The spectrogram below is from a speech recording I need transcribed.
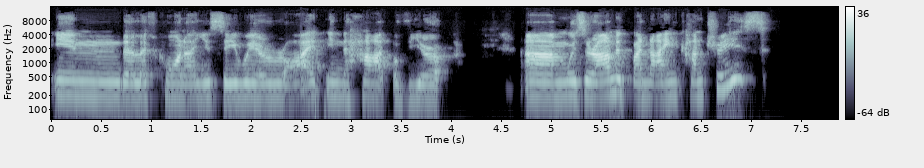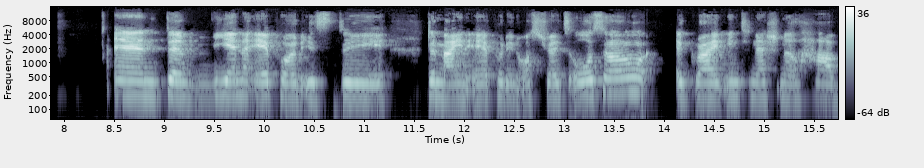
in the left corner, you see we're right in the heart of Europe. Um, we're surrounded by nine countries, and the Vienna airport is the the main airport in Austria. It's also a great international hub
